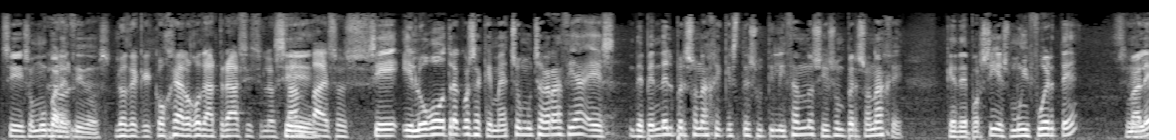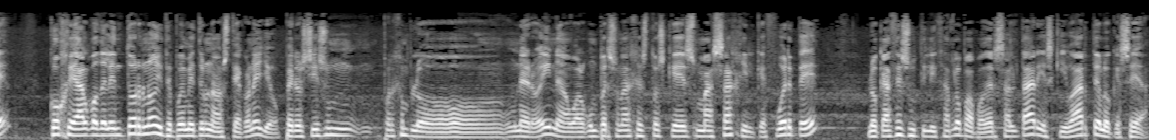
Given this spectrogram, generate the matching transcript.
sí, son muy Lo- parecidos. Lo de que coge algo de atrás y se lo Sí. estampa, eso es... Sí, y luego otra cosa que me ha hecho mucha gracia es, depende del personaje que estés utilizando, si es un personaje que de por sí es muy fuerte, Sí. ¿vale? Coge algo del entorno y te puede meter una hostia con ello. Pero si es un, por ejemplo, una heroína o algún personaje estos que es más ágil que fuerte, lo que hace es utilizarlo para poder saltar y esquivarte o lo que sea.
